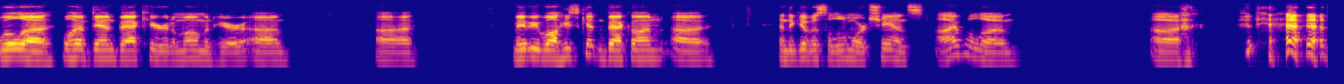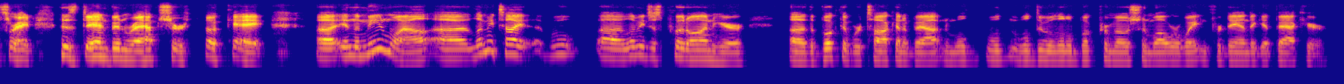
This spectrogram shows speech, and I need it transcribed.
We'll uh, we'll have Dan back here in a moment here. Um, uh, maybe while he's getting back on uh, and to give us a little more chance, I will. Um, uh, that's right. Has Dan been raptured? Okay. Uh, in the meanwhile, uh, let me tell you. We'll, uh, let me just put on here uh, the book that we're talking about, and we'll we'll we'll do a little book promotion while we're waiting for Dan to get back here.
